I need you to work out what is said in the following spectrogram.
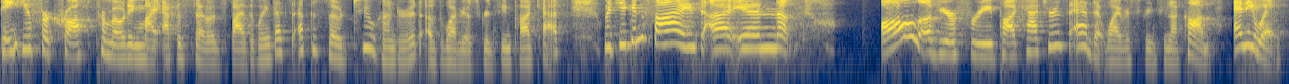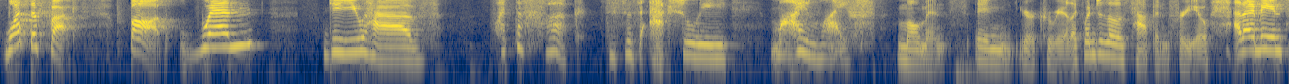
thank you for cross promoting my episodes. By the way, that's episode 200 of the YVR Screen Scene podcast, which you can find uh, in all of your free podcatchers and at YVRScreenScene.com. Anyway, what the fuck, Bob? When do you have what the fuck? This is actually my life moments in your career. Like when do those happen for you? And I mean,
